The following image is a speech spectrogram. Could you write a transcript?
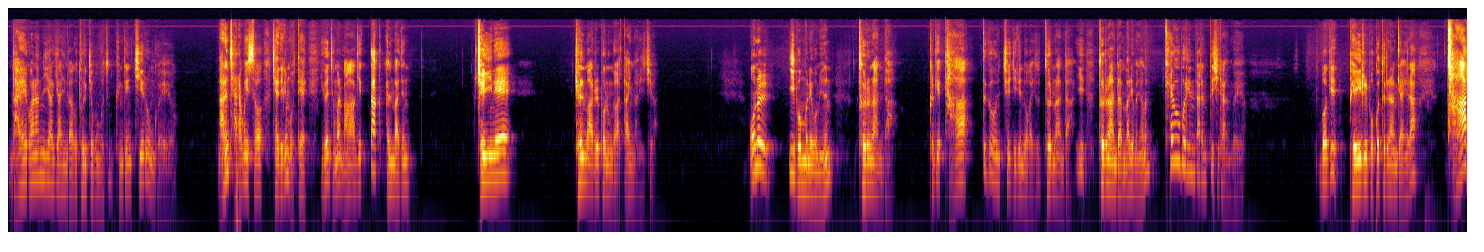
나에 관한 이야기 아닌가 하고 돌이켜본 것은 굉장히 지혜로운 거예요. 나는 잘하고 있어. 쟤들이 못해. 이건 정말 망하기 딱 알맞은 죄인의 결말을 보는 것 같다 이 말이죠. 오늘 이 본문에 보면 드러난다. 그렇게 다 뜨거운 체질이 녹아져서 드러난다. 이 드러난단 말이 뭐냐면 태워버린다는 뜻이라는 거예요. 뭐게 베일을 벗고 드러난 게 아니라 다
